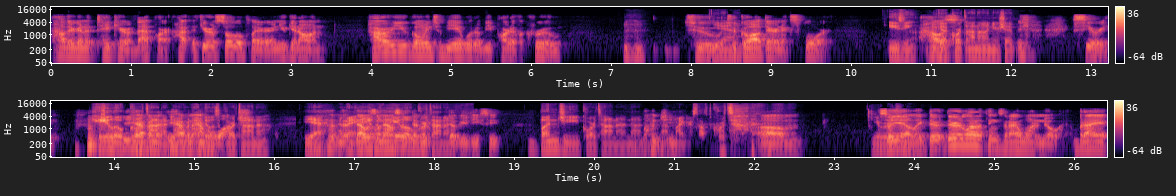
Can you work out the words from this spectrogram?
how they're gonna take care of that part. How, if you're a solo player and you get on, how are you going to be able to be part of a crew Mhm. to Yeah. to go out there and explore? Easy. How you got Cortana on your ship. Siri. Halo You have an- Cortana. you have an Apple Watch. Cortana. Yeah, I that, mean, that was Halo, announced Halo at w, Cortana. WDC. Bungie Cortana, not, not Microsoft Cortana. Um, so yeah, like there there are a lot of things that I want to know, but I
